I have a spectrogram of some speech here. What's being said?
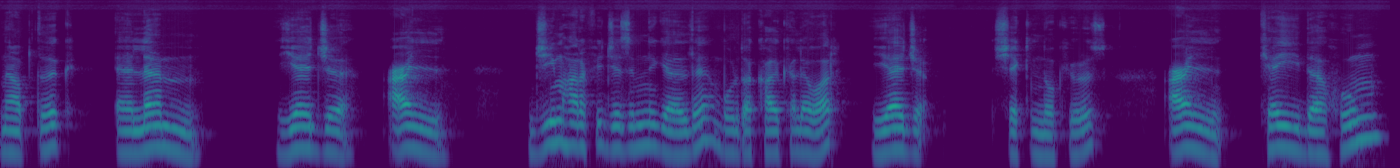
Ne yaptık? Elem yec'al. Cim harfi cezimli geldi. Burada kalkale var. Yec şeklinde okuyoruz al keydehum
